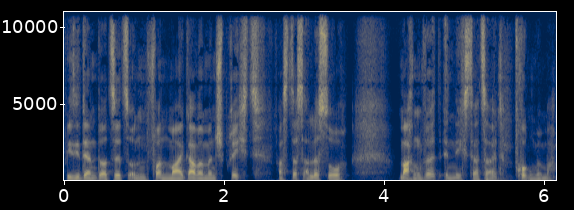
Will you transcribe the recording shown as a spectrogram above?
wie sie dann dort sitzt und von My Government spricht, was das alles so machen wird in nächster Zeit. Gucken wir mal.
